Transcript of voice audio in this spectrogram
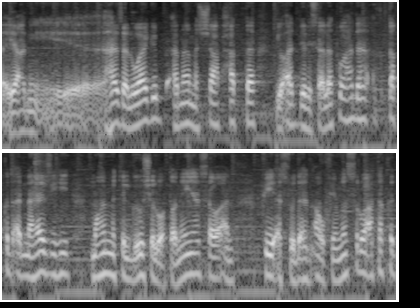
يعني هذا الواجب أمام الشعب حتى يؤدي رسالته. وهذا أعتقد أن هذه مهمة الجيوش الوطنية سواء في السودان أو في مصر وأعتقد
